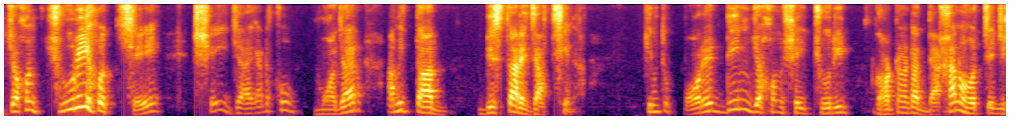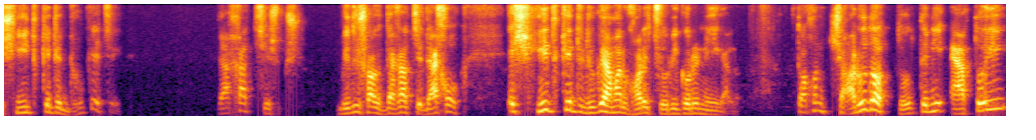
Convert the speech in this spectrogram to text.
যখন চুরি হচ্ছে, সেই জায়গাটা খুব মজার। আমি তার বিস্তারে যাচ্ছি না। কিন্তু পরের দিন যখন সেই চুরির ঘটনাটা দেখানো হচ্ছে যে শীত কেটে ঢুকেছে, দেখাচ্ছে, বিদূষক দেখাচ্ছে, দেখো, এই শীত কেটে ঢুকে আমার ঘরে চুরি করে নিয়ে গেল। তখন চারু দত্ত, তিনি এতই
